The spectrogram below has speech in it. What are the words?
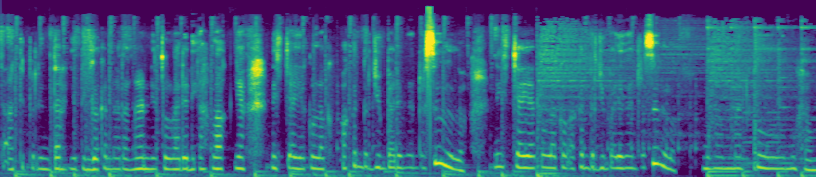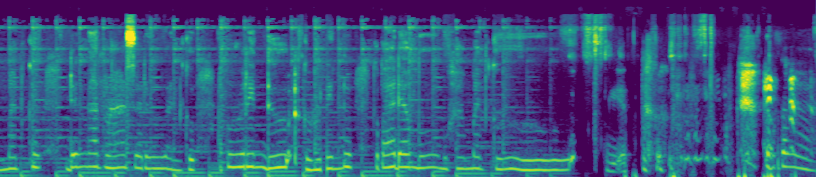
taati perintahnya, tinggalkan larangannya, teladani akhlaknya. Niscaya kelak kau akan berjumpa dengan Rasulullah. Niscaya kelak kau akan berjumpa dengan Rasulullah. Muhammadku, Muhammadku, dengarlah seruanku. Aku rindu, aku rindu kepadamu, Muhammadku. Gitu. Tangan.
